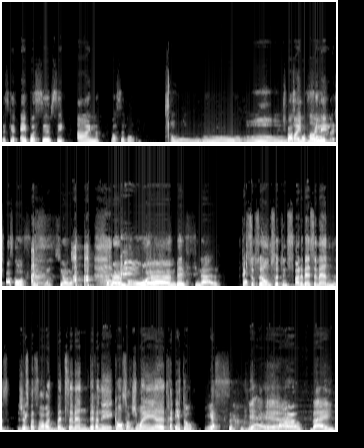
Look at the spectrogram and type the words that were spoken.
parce que impossible, c'est I'm possible. Oh! oh. Je pense qu'on va, finir, je pense qu'on va finir là-dessus. Là. Ça fait un beau, euh, une belle finale. Fait que sur ça, on vous souhaite une super belle semaine. J'espère que ça va avoir une bonne semaine, Véronique. On se rejoint euh, très bientôt. Yes! Yeah! Ciao! Bye!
